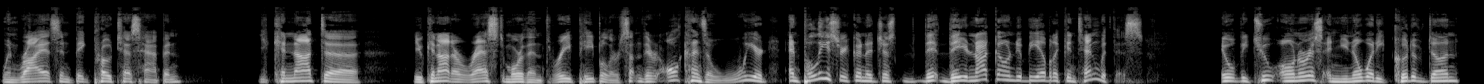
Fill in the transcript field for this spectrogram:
when riots and big protests happen. You cannot uh, you cannot arrest more than three people or something. There are all kinds of weird, and police are going to just they, they're not going to be able to contend with this. It will be too onerous. And you know what he could have done?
